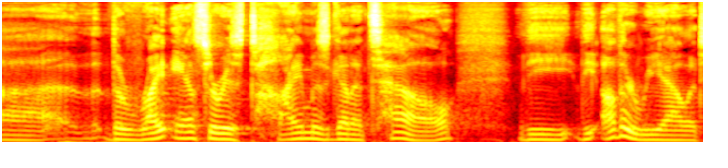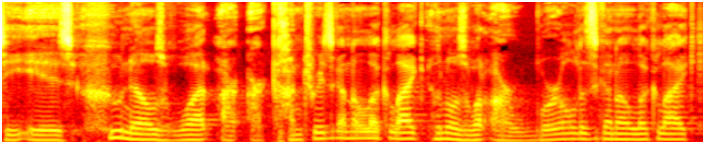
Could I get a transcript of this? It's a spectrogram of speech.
Uh, the right answer is time is going to tell. The the other reality is who knows what our, our country is going to look like? Who knows what our world is going to look like?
